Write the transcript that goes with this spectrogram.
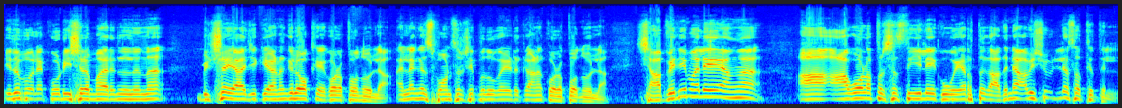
ഇതുപോലെ കോടീശ്വരന്മാരിൽ നിന്ന് ഭിക്ഷ യാചിക്കുകയാണെങ്കിൽ ഓക്കെ കുഴപ്പമൊന്നുമില്ല. അല്ലെങ്കിൽ സ്പോൺസർഷിപ്പ് തുക എടുക്കുകയാണെങ്കിൽ കുഴപ്പമൊന്നുമില്ല. ശബരിമലയെ അങ്ങ് ആഗോള പ്രശസ്തിയിലേക്ക് ഉയർത്തുക അതിന്റെ ആവശ്യമില്ല സത്യത്തിൽ.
